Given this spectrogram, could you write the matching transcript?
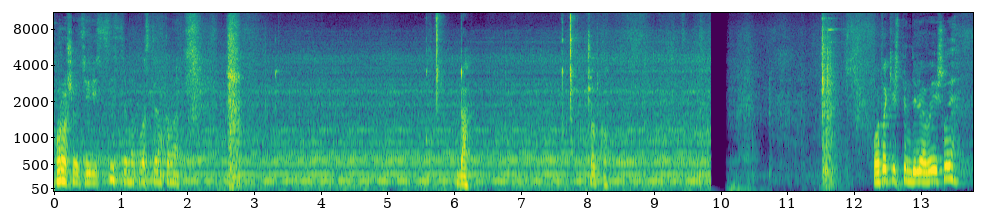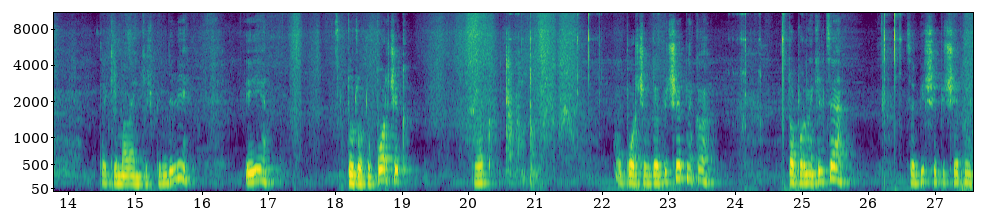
Хороші оці різці з цими пластинками. Чітко. Отакі шпинделя вийшли. Такі маленькі шпинделі. І тут от упорчик. Так. Упорчик до підшипника. штопорне кільце. Це більший підшипник.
